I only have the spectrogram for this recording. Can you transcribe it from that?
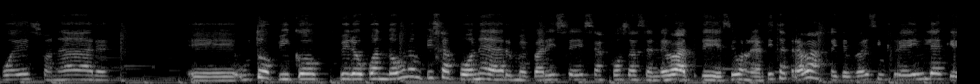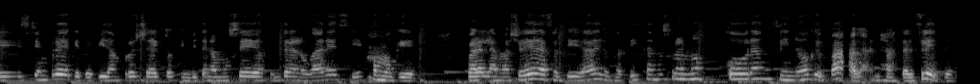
puede sonar eh, utópico, pero cuando uno empieza a poner, me parece, esas cosas en debate, decir, bueno, el artista trabaja y te parece increíble que siempre que te pidan proyectos, te inviten a museos, te inviten a lugares, y es como que para la mayoría de las actividades los artistas no solo no cobran, sino que pagan hasta el flete.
